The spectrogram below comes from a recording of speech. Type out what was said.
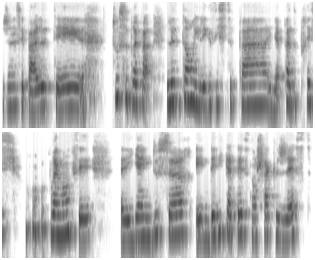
je ne sais pas, le thé, tout se prépare. Le temps, il n'existe pas, il n'y a pas de pression. Vraiment, c'est, euh, il y a une douceur et une délicatesse dans chaque geste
